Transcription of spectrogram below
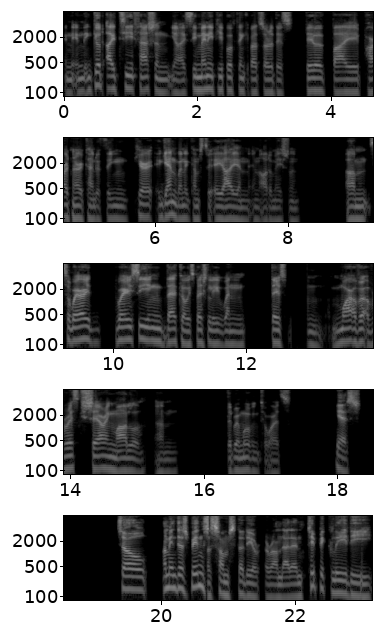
in, in, in good IT fashion, you know, I see many people think about sort of this build by partner kind of thing here again when it comes to AI and, and automation. Um, so where where are you seeing that go, especially when there's um, more of a, a, risk sharing model um, that we're moving towards? Yes. So I mean, there's been some study around that. And typically the,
